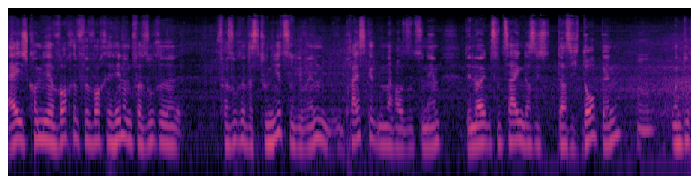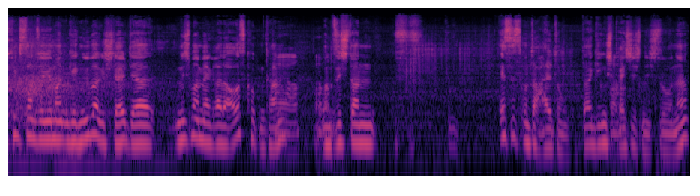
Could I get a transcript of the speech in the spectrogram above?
ey, ich komme hier Woche für Woche hin und versuche, versuche das Turnier zu gewinnen, Preisgeld mit nach Hause zu nehmen, den Leuten zu zeigen, dass ich, dass ich dope bin. Mhm. Und du kriegst dann so jemanden gegenübergestellt, der nicht mal mehr gerade ausgucken kann Ja, und sich dann. Es ist Unterhaltung, dagegen spreche ich nicht so, ne?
